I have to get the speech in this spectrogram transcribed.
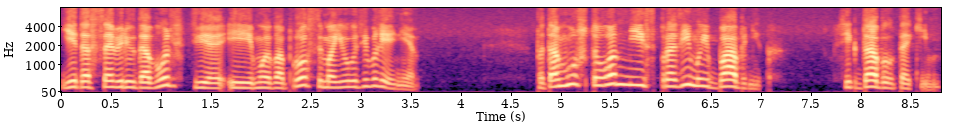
Ей доставили удовольствие и мой вопрос, и мое удивление. Потому что он неисправимый бабник. Всегда был таким.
